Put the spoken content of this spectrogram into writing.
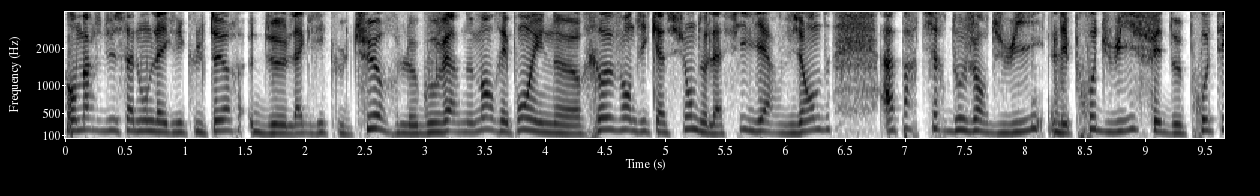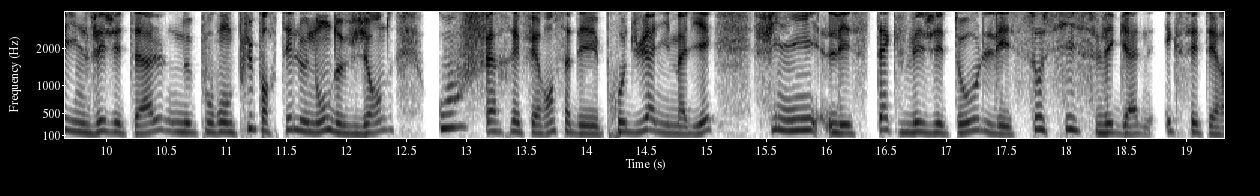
En marge du salon de l'agriculteur, de l'agriculture, le gouvernement répond à une de la filière viande. À partir d'aujourd'hui, les produits faits de protéines végétales ne pourront plus porter le nom de viande ou faire référence à des produits animaliers. Fini les steaks végétaux, les saucisses véganes, etc.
